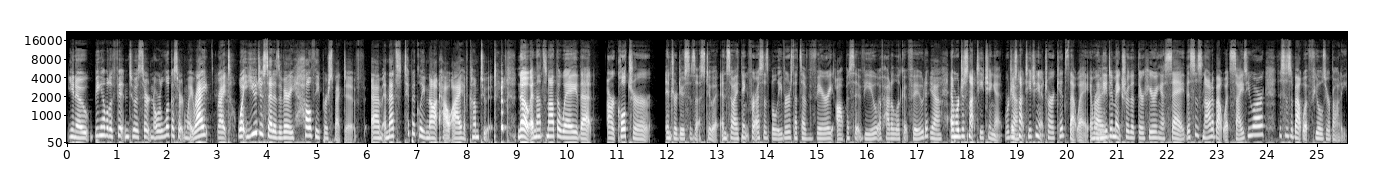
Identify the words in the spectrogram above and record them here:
you know, being able to fit into a certain or look a certain way, right? Right. What you just said is a very healthy perspective. Um, and that's typically not how I have come to it. no, and that's not the way that our culture introduces us to it. And so I think for us as believers, that's a very opposite view of how to look at food. Yeah. And we're just not teaching it. We're just Yeah. not teaching it to our kids that way. And Right. we need to make sure that they're hearing us say, this is not about what size you are, this is about what fuels your body.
